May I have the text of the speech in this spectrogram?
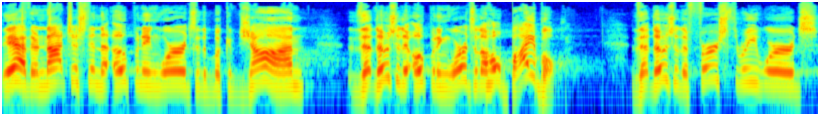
Yeah, they're not just in the opening words of the book of John, Th- those are the opening words of the whole Bible. Th- those are the first three words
